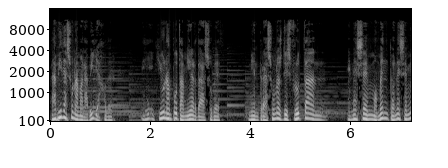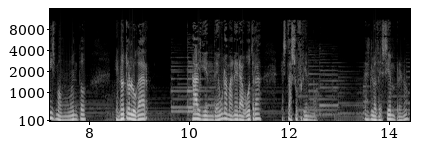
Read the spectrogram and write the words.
la vida es una maravilla, joder, y una puta mierda a su vez. Mientras unos disfrutan en ese momento, en ese mismo momento, en otro lugar, alguien de una manera u otra está sufriendo es lo de siempre, ¿no?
